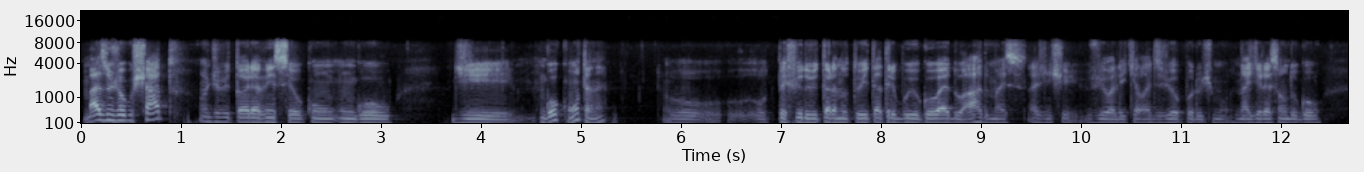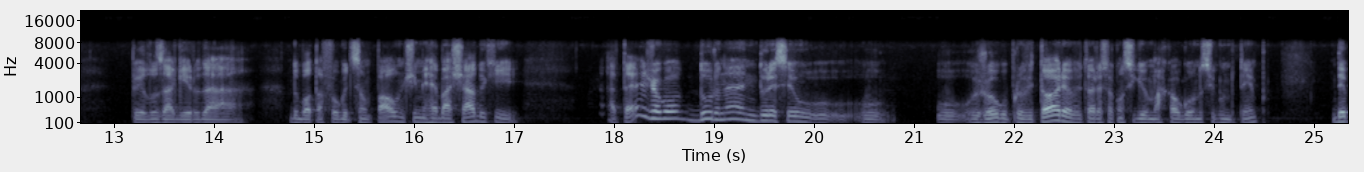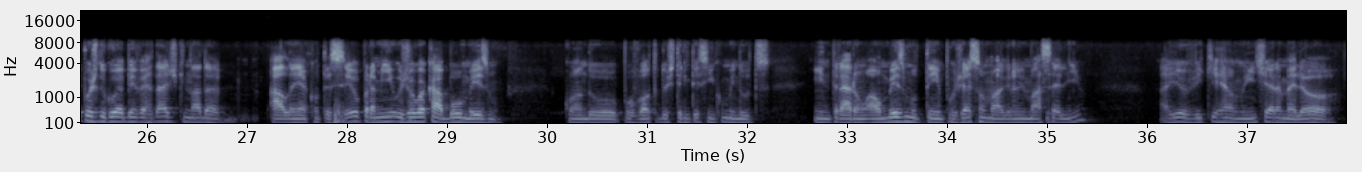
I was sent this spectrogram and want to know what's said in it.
Mais um jogo chato, onde o Vitória venceu com um gol de um gol contra, né? O, o, perfil do Vitória no Twitter atribui o gol a Eduardo, mas a gente viu ali que ela desviou por último na direção do gol pelo zagueiro da, do Botafogo de São Paulo, um time rebaixado que até jogou duro, né? Endureceu o, o, o jogo para o Vitória. O Vitória só conseguiu marcar o gol no segundo tempo. Depois do gol é bem verdade que nada além aconteceu. Para mim, o jogo acabou mesmo quando, por volta dos 35 minutos, entraram ao mesmo tempo Gerson Magrão e Marcelinho. Aí eu vi que realmente era melhor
